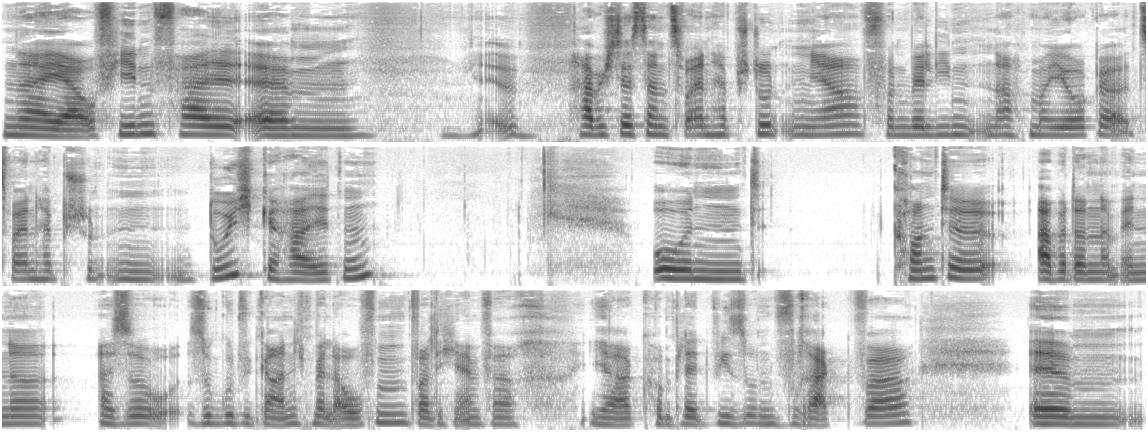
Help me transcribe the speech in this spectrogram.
Naja, auf jeden Fall. Ähm, äh, habe ich das dann zweieinhalb Stunden, ja, von Berlin nach Mallorca zweieinhalb Stunden durchgehalten und konnte aber dann am Ende also so gut wie gar nicht mehr laufen, weil ich einfach ja komplett wie so ein Wrack war. Ähm,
